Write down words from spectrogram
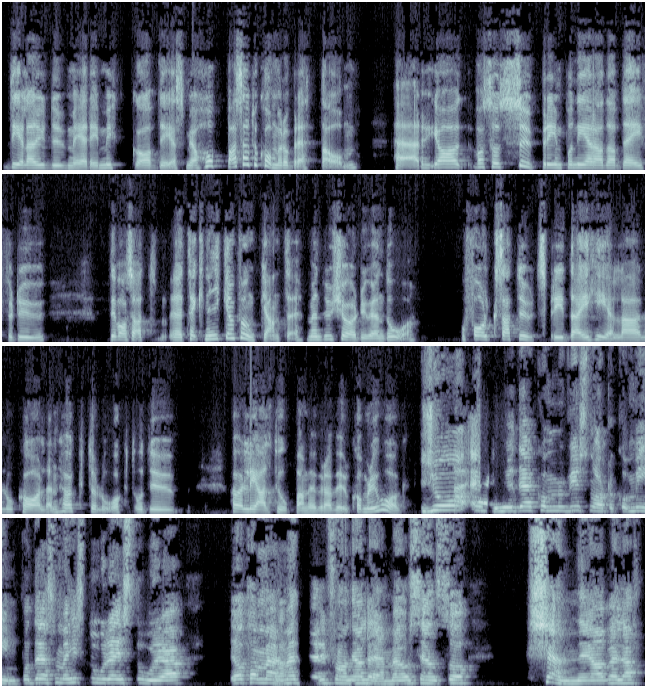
delar ju du med dig mycket av det som jag hoppas att du kommer att berätta om här. Jag var så superimponerad av dig för du, det var så att eh, tekniken funkar inte men du körde ju ändå. Och folk satt utspridda i hela lokalen högt och lågt och du höll i alltihopa med bravur. Kommer du ihåg? Ju, där kommer vi snart att komma in på. Det som är historia, historia. Jag tar med ja. mig därifrån jag lär mig och sen så känner jag väl att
